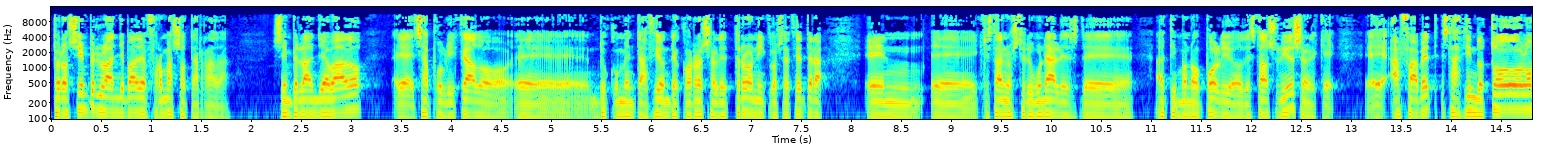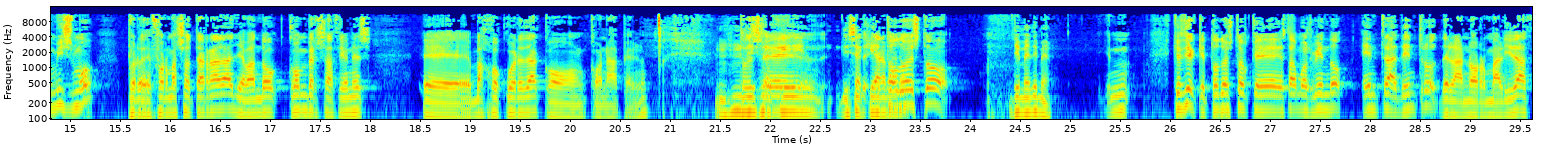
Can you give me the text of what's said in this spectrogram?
pero siempre lo han llevado de forma soterrada. Siempre lo han llevado, eh, se ha publicado eh, documentación de correos electrónicos, etcétera, en, eh, que está en los tribunales de antimonopolio de Estados Unidos, en el que eh, Alphabet está haciendo todo lo mismo, pero de forma soterrada, llevando conversaciones eh, bajo cuerda con, con Apple. ¿no? Entonces, dice aquí, dice aquí todo esto Dime, dime. Quiero decir que todo esto que estamos viendo entra dentro de la normalidad.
